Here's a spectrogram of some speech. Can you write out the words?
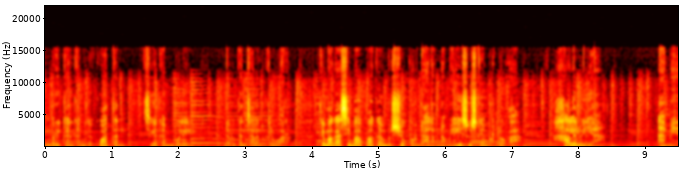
memberikan kami kekuatan sehingga kami boleh mendapatkan jalan keluar. Terima kasih Bapa, kami bersyukur dalam nama Yesus kami berdoa. Haleluya. Amin.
